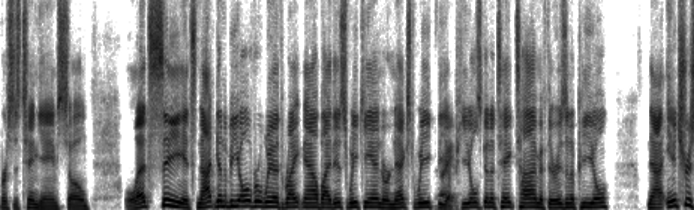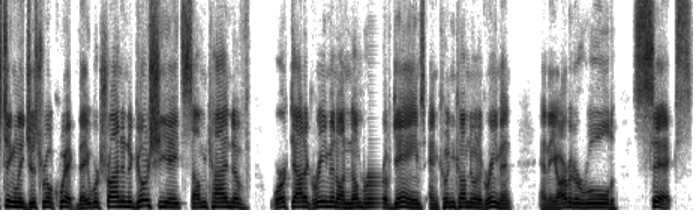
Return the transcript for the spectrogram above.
versus ten games? So. Let's see. It's not going to be over with right now by this weekend or next week. The Right. appeal's going to take time if there is an appeal. Now, interestingly, just real quick, they were trying to negotiate some kind of worked out agreement on number of games and couldn't come to an agreement, and the arbiter ruled six.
